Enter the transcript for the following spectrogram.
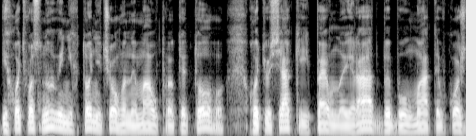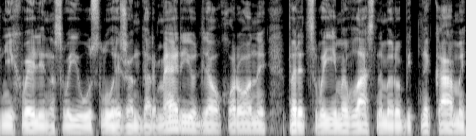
І хоч в основі ніхто нічого не мав проти того, хоч усякий певної рад би був мати в кожній хвилі на свої услуги жандармерію для охорони перед своїми власними робітниками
